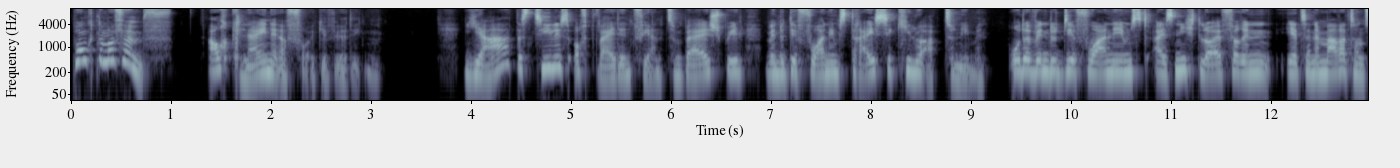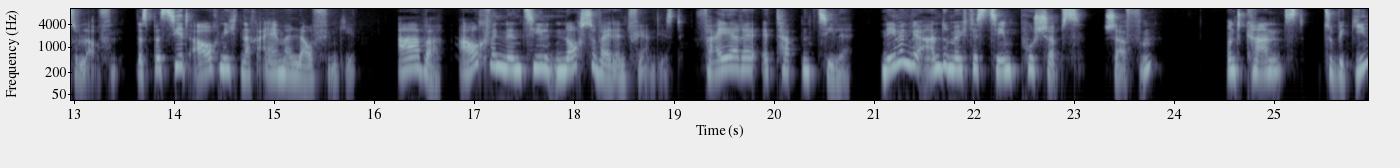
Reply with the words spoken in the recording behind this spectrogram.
Punkt Nummer 5. Auch kleine Erfolge würdigen. Ja, das Ziel ist oft weit entfernt. Zum Beispiel, wenn du dir vornimmst, 30 Kilo abzunehmen. Oder wenn du dir vornimmst, als Nichtläuferin jetzt einen Marathon zu laufen. Das passiert auch nicht nach einmal laufen gehen. Aber auch wenn dein Ziel noch so weit entfernt ist, feiere Etappenziele. Nehmen wir an, du möchtest 10 Push-ups schaffen und kannst zu Beginn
